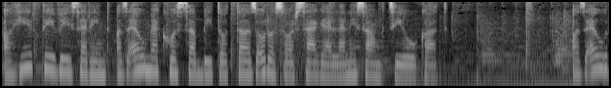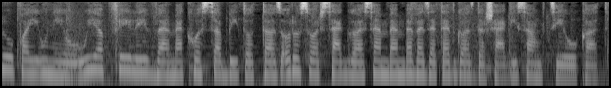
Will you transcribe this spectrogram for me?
A Hír TV szerint az EU meghosszabbította az Oroszország elleni szankciókat. Az Európai Unió újabb fél évvel meghosszabbította az Oroszországgal szemben bevezetett gazdasági szankciókat.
